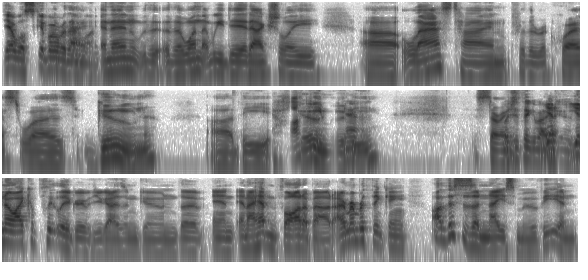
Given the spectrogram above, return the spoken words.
yeah, we'll skip over that one. And then the, the one that we did actually uh, last time for the request was Goon, uh, the hockey Goon, movie. yeah. Starring, What'd you think about you, it? you know, I completely agree with you guys in Goon. The and and I hadn't thought about. It. I remember thinking, oh, this is a nice movie and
